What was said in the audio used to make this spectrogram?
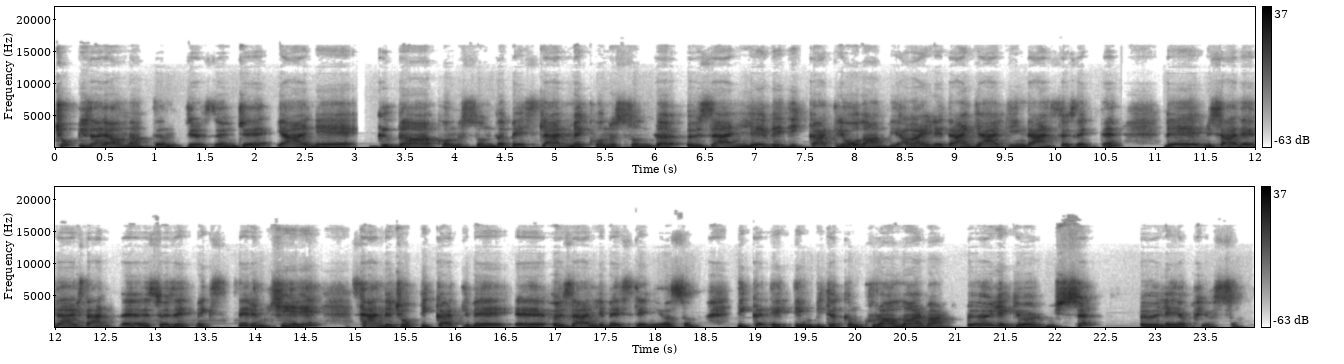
Çok güzel anlattın biraz önce. Yani gıda konusunda, beslenme konusunda özenli ve dikkatli olan bir aileden geldiğinden söz ettin. Ve müsaade edersen e, söz etmek isterim ki sen de çok dikkatli ve e, özenli besleniyorsun. Dikkat ettiğin bir takım kurallar var. Öyle görmüşsün, öyle yapıyorsun.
